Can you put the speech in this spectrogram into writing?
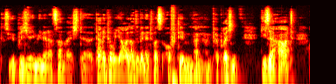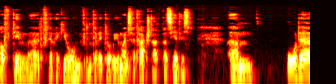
das Übliche im internationalen Recht äh, territorial, also wenn etwas auf dem, ein, ein Verbrechen dieser Art auf dem, äh, auf der Region, auf dem Territorium eines Vertragsstaats passiert ist. Ähm, oder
